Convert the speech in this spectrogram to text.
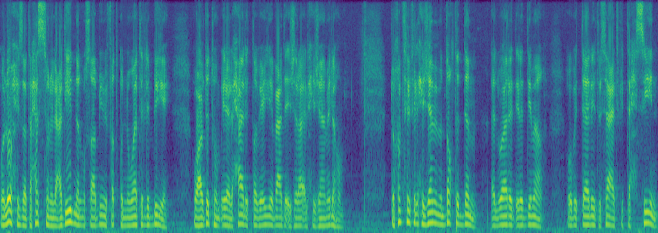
ولوحظ تحسن العديد من المصابين بفتق النواة اللبية وعودتهم إلى الحالة الطبيعية بعد إجراء الحجام لهم. تخفف الحجامة من ضغط الدم الوارد إلى الدماغ وبالتالي تساعد في تحسين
